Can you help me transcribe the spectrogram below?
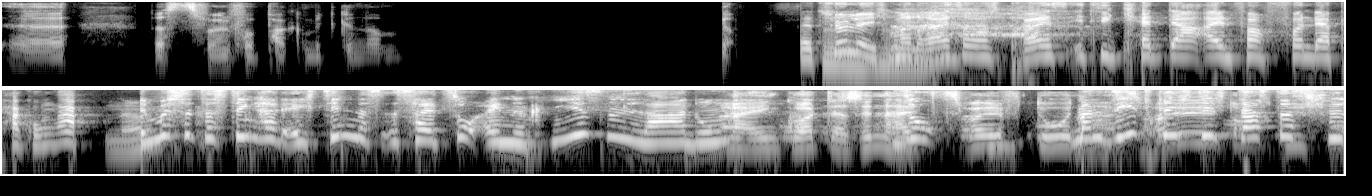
äh, das 12er-Pack mitgenommen. Natürlich, Mhm. man reißt auch das Preisetikett da einfach von der Packung ab, ne? Ihr müsstet das Ding halt echt sehen, das ist halt so eine Riesenladung. Mein Gott, das sind halt So, zwölf Donuts. Man sieht richtig, dass das, für,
